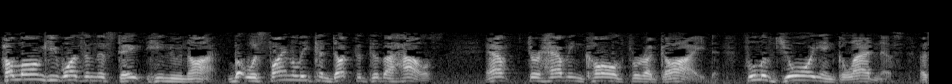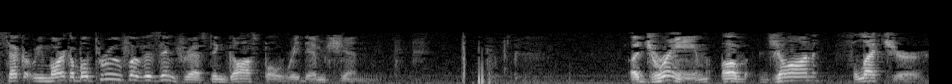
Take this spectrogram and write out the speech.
How long he was in this state he knew not, but was finally conducted to the house after having called for a guide, full of joy and gladness, a second remarkable proof of his interest in gospel redemption. A Dream of John Fletcher.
